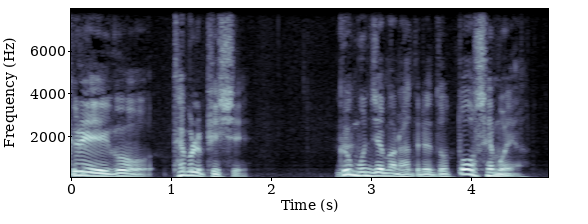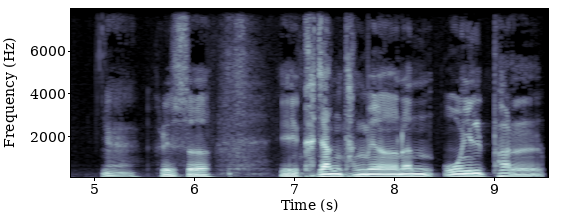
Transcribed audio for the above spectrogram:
그리고 태블릿 PC 그 문제만 하더라도 또 세모야. 예. 그래서 이 가장 당면한 5.18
